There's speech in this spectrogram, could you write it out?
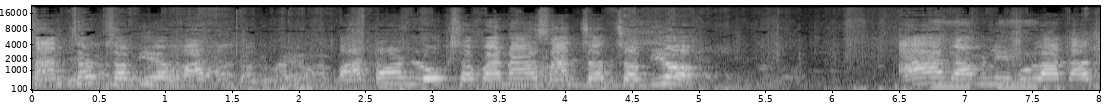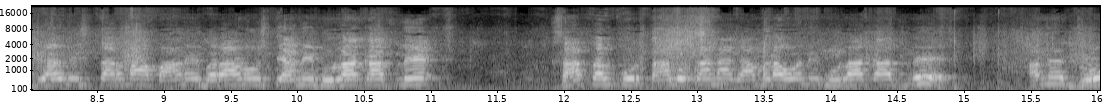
સાંસદ સભ્ય પાટણ લોકસભાના સાંસદ સભ્ય. આ ગામની મુલાકાત જ્યાં વિસ્તારમાં પાણી ભરાણું ત્યાંની મુલાકાત લે. સાતલપુર તાલુકાના ગામડાઓની મુલાકાત લે. અને જો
